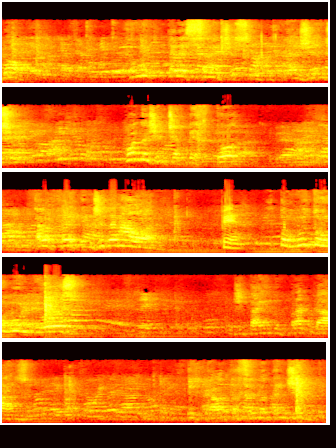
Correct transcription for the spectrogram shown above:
Bom, foi muito interessante, assim, porque a gente. Quando a gente apertou, ela foi atendida na hora. Pé. Estou muito orgulhoso de estar indo para casa e que ela está sendo atendida.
